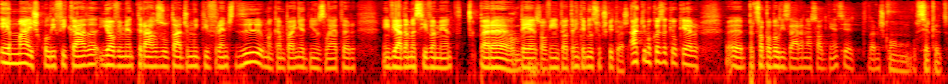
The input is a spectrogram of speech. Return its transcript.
é mais qualificada e, obviamente, terá resultados muito diferentes de uma campanha de newsletter enviada massivamente para 10 ou 20 ou 30 mil subscritores. Há aqui uma coisa que eu quero, uh, só para balizar a nossa audiência, vamos com cerca de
